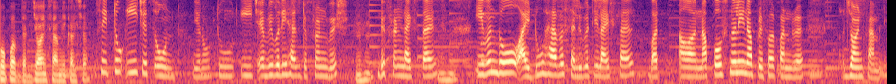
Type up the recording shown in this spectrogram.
கோப் அப் தட் ஜாயின்ட் ஃபேமிலி கல்ச்சர் see to each its own you know to each everybody has different wish mm -hmm. different lifestyles mm -hmm. even though i do have a celebrity lifestyle but uh, na personally na prefer pandre joint family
